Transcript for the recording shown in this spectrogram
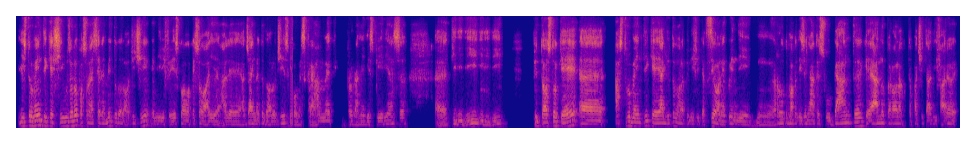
Gli strumenti che si usano possono essere metodologici, e mi riferisco so, alle agile methodologies come Scrum, Programming Experience, eh, TDD, DDD, piuttosto che eh, a strumenti che aiutano la pianificazione, quindi mh, roadmap disegnate su Gantt che hanno però la capacità di fare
